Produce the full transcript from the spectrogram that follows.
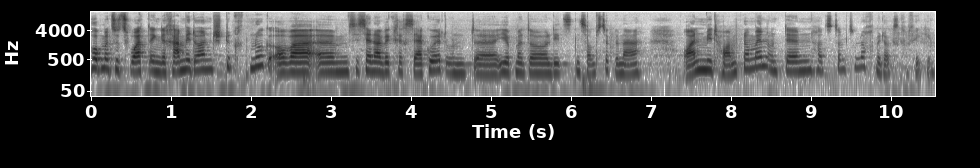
hat man zu zweit eigentlich auch mit ein Stück genug, aber ähm, sie sind auch wirklich sehr gut und äh, ich habe mir da letzten Samstag dann auch einen mit heimgenommen und den hat es dann zum Nachmittagskaffee gegeben.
